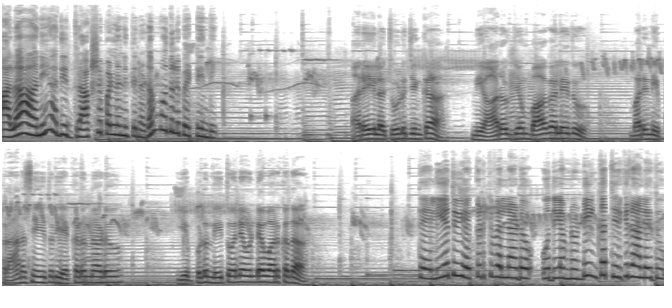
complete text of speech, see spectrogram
అలా అని అది ద్రాక్ష పళ్ళని తినడం మొదలుపెట్టింది. అరే ఇలా చూడు జింక నీ ఆరోగ్యం బాగాలేదు. మరి నీ ప్రాణ స్నేహితుడు ఎక్కడున్నాడు? ఎప్పుడు నీతోనే ఉండేవారు కదా. తెలియదు ఎక్కడికి వెళ్ళాడో. ఉదయం నుండి ఇంకా తిరిగి రాలేదు.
